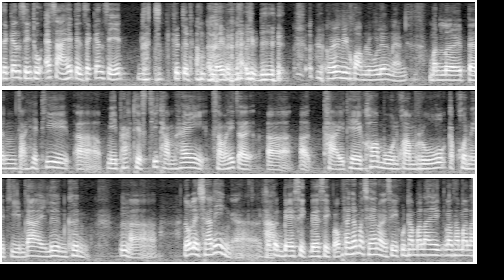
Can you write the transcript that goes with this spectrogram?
second seed ถูก assign ให้เป็น second seed ก็จะก็จะทำอะไรไม่ได้อยู่ดี ไม่มีความรู้เรื่องนั้น มันเลยเป็นสาเหตุที่เอ่อมี practice ที่ทำให้สามารถที่จะเอ่อเอ่อถ่ายเทข้อมูลความรู้กับคนในทีมได้ลื่นขึ้นอ่า knowledge sharing อ่าครับก็เป็นเบสิกเบสิกบอกว่าถ้างั้นมาแชร์หน่อยสิ คุณทำอะไรเราทำอะไร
